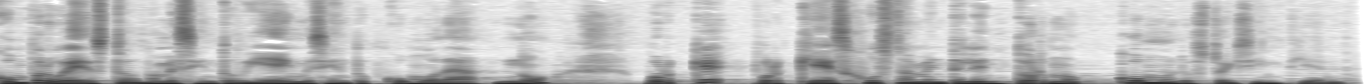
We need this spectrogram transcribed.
compro esto, no me siento bien, me siento cómoda, no. ¿Por qué? Porque es justamente el entorno como lo estoy sintiendo.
